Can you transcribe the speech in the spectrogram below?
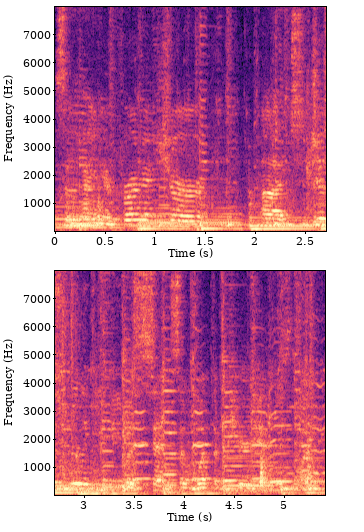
some kind of furniture, uh, to just really give you a sense of what the period was like.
